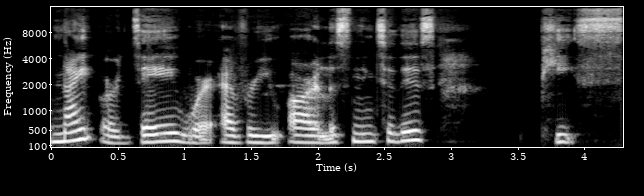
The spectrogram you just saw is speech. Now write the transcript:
night or day, wherever you are listening to this. Peace.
